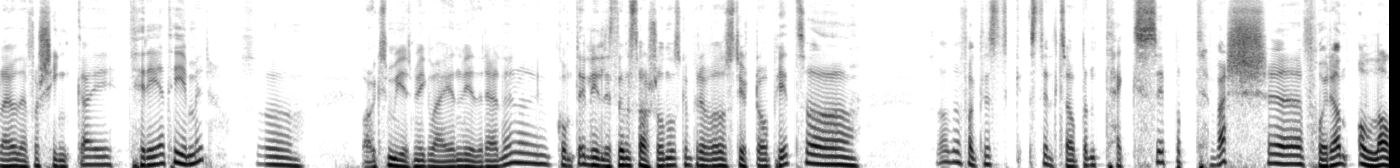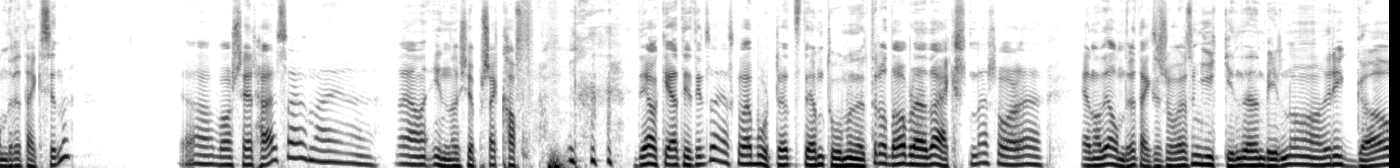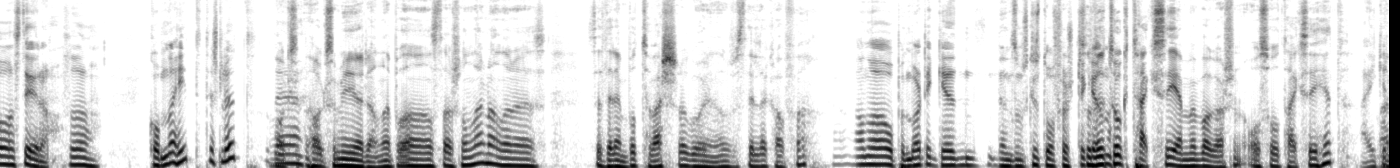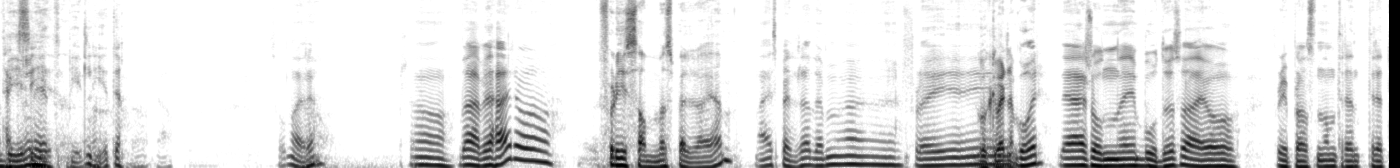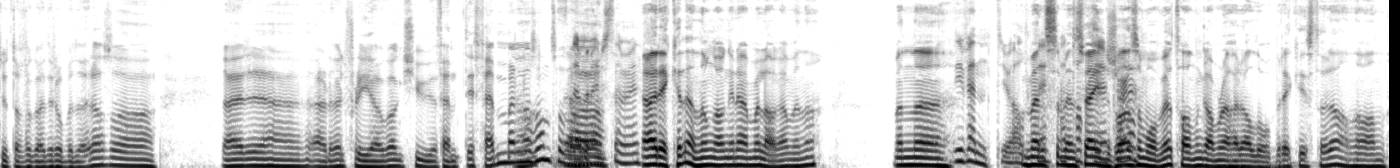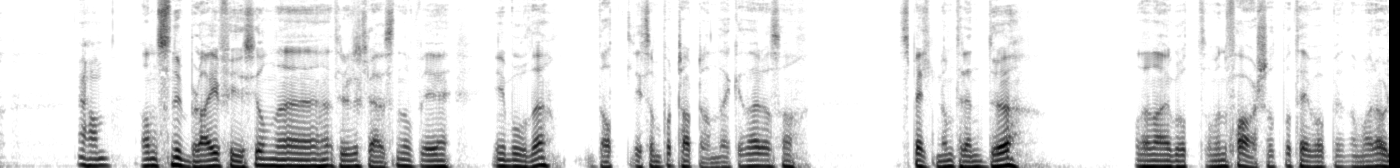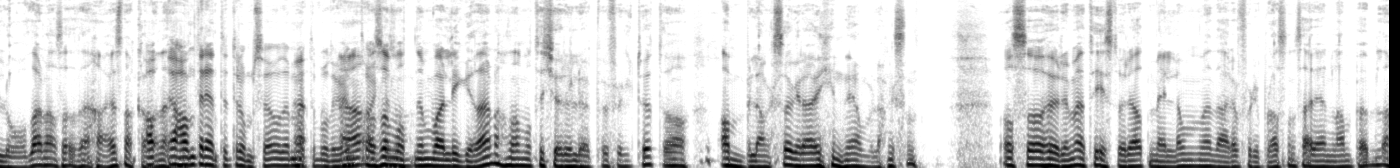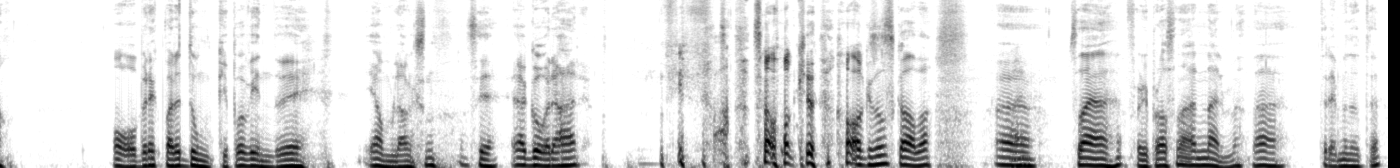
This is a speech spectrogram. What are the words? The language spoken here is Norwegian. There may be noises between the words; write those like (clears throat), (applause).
blei jo det forsinka i tre timer. Så var det ikke så mye som gikk veien videre heller. Jeg kom til Lillestrøm stasjon og skulle prøve å styrte opp hit, så, så hadde det faktisk stilt seg opp en taxi på tvers eh, foran alle andre taxiene. Ja, hva skjer her, sa jeg. Nei, da er han inne og kjøper seg kaffe. (laughs) det har ikke jeg tid til, så jeg skal være borte et sted om to minutter. Og da ble det action der, så var det en av de andre taxisjåførene som gikk inn i den bilen og rygga og styra. Så kom da hit til slutt. Det har ikke- så mye gjørende på stasjonen der, da, når du setter en på tvers og går inn og bestiller kaffe. Han var åpenbart ikke den som skulle stå først i Så du tok taxi hjem med bagasjen, og så taxi hit? Nei, ikke Nei, taxi bilen hit. Bilen hit, ja. ja. Sånn er det. Så da er vi her, og Fly sammen med spillere hjem? Nei, spillere, dem øh, fløy i går. Det er sånn i Bodø så er jo flyplassen omtrent rett utafor garderobedøra, så der øh, er det vel flyavgang 2055 eller noe sånt. Så da, Stemmer, stemmer. Jeg rekker det noen ganger jeg med laga mine. Men eh, De venter jo alltid. mens, mens vi er inne på det, så må vi jo ta den gamle Harald Aabrekk-historien. Han, Han, ja, han, han snubla i fysioen, Truls Klausen, oppe i, i Bodø. Datt liksom på tartandekket der, og så spilte han omtrent død. Og den har jo gått som en farsott på TV opp gjennom åra, og lå der, da, så det har jeg snakka med. ja, han trente Tromsø, og det møtte Bodø-Glimt. Ja, og så sånn- måtte han jo bare ligge der. da Han måtte kjøre løpet fullt ut, og ambulanse og greier i ambulansen. Og så hører vi til historien at mellom der og flyplassen så er det en eller annen pub. da Og Aabrek bare dunker på vinduet i, i ambulansen og sier 'jeg går her'. (laughs) så han var ikke, han var ikke så skada. så det er, flyplassen er nærme. Det er tre minutter.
